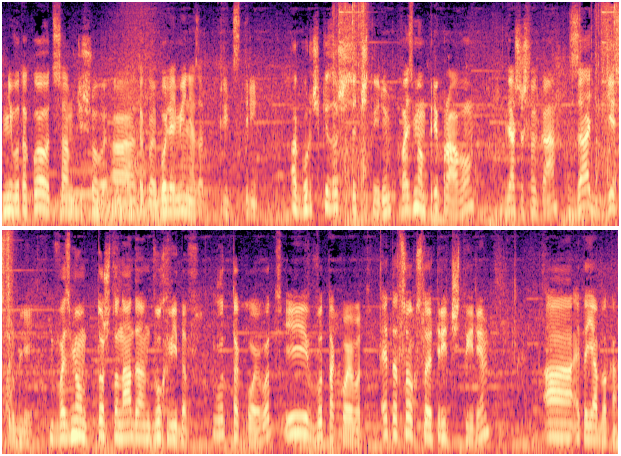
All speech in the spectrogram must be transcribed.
не вот такой вот сам дешевый, а такой более-менее за 33. Огурчики за 64. Возьмем приправу для шашлыка за 10 рублей. Возьмем то, что надо, двух видов. Вот такой вот и вот такой вот. Этот сок стоит 34 а это яблоко.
